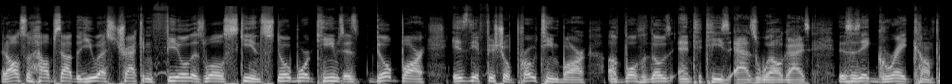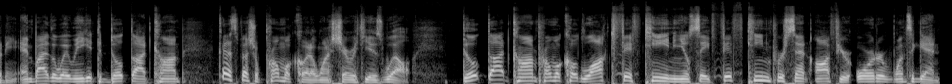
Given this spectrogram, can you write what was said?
It also helps out the U.S. track and field as well as ski and snowboard teams, as Built Bar is the official protein bar of both of those entities as well, guys. This is a great company. And by the way, when you get to built.com, got a special promo code I want to share with you as well. Built.com, promo code LOCKED15, and you'll save 15% off your order. Once again,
